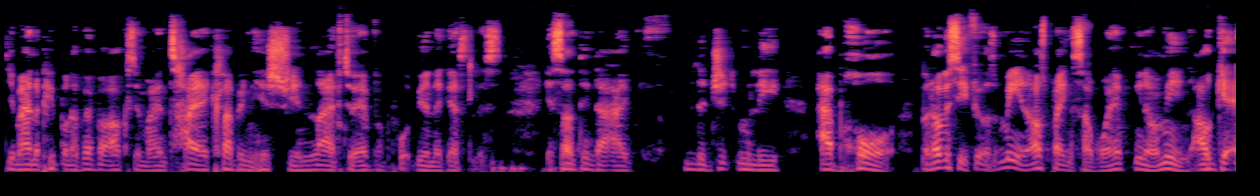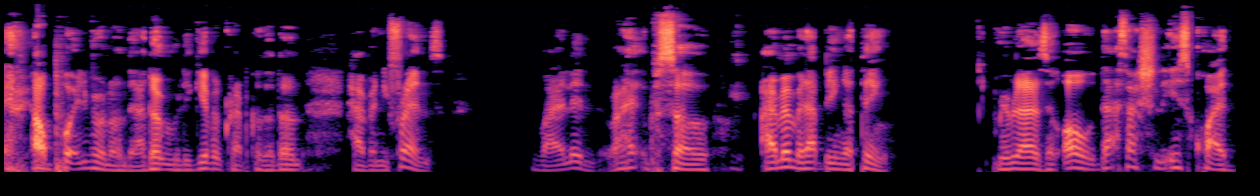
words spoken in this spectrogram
the amount of people I've ever asked in my entire clubbing history in life to ever put me on a guest list. It's something that I legitimately abhor. But obviously, if it was me and I was playing somewhere, you know what I mean? I'll get, I'll put everyone on there. I don't really give a crap because I don't have any friends. Violin, right? So I remember that being a thing. Me realizing, oh, that's actually is quite a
